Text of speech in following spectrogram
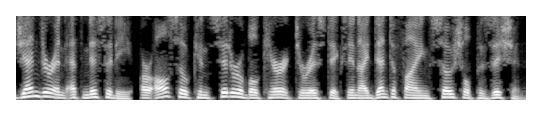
Gender and ethnicity, are also considerable characteristics in identifying social position.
